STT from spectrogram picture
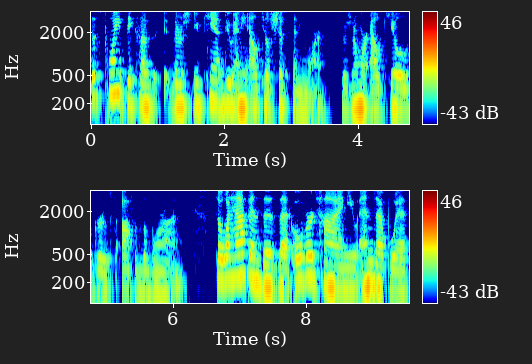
this point because there's you can't do any alkyl shifts anymore. There's no more alkyl groups off of the boron. So what happens is that over time you end up with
